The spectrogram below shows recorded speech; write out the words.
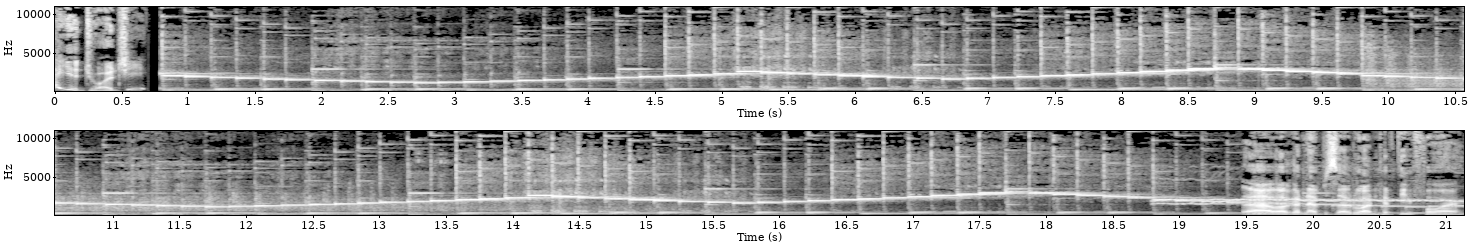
Hiya, Georgie. Uh, welcome to episode 154,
